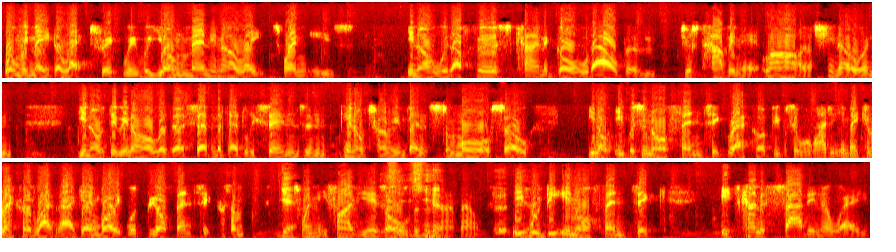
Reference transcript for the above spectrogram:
When we made Electric, we were young men in our late 20s, you know, with our first kind of gold album, just having it large, you know, and, you know, doing all of the seven deadly sins and you know trying to invent some more. So you know, it was an authentic record. People say, well, why don't you make a record like that again? Well, it would be authentic because I'm Yeah. 25 years older than Yeah. that now. It would be inauthentic. It's kind of sad in a way.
